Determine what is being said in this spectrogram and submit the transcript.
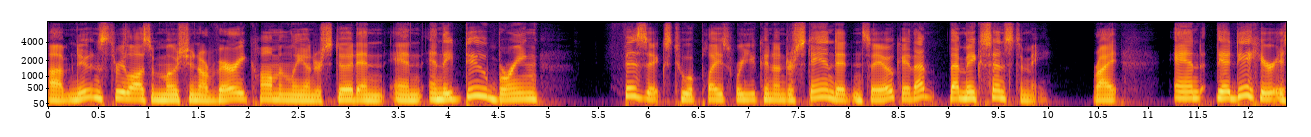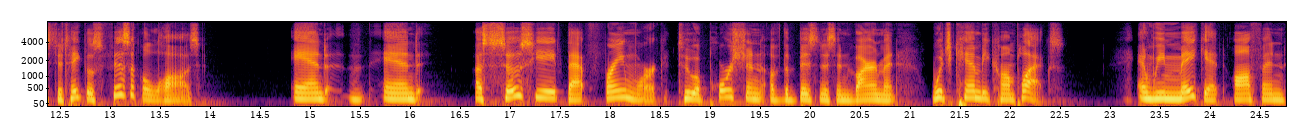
Uh, Newton's three laws of motion are very commonly understood, and and and they do bring physics to a place where you can understand it and say, okay, that that makes sense to me, right? And the idea here is to take those physical laws and and associate that framework to a portion of the business environment which can be complex. And we make it often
